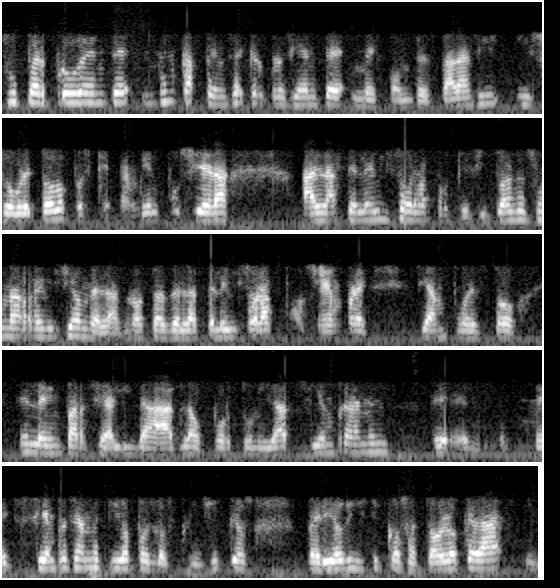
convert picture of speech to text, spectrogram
súper prudente. Nunca pensé que el presidente me contestara así y sobre todo, pues que también pusiera a la televisora, porque si tú haces una revisión de las notas de la televisora, pues siempre se han puesto la imparcialidad, la oportunidad, siempre han eh, siempre se han metido pues los principios periodísticos a todo lo que da y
